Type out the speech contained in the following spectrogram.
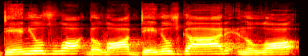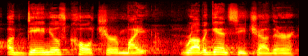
Daniel's law, the law of Daniel's God and the law of Daniel's culture might rub against each other,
